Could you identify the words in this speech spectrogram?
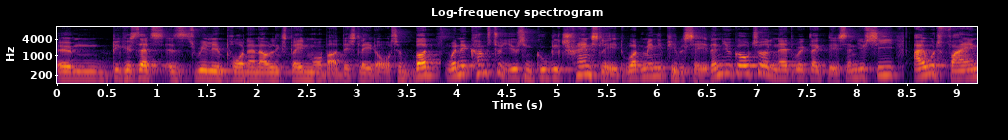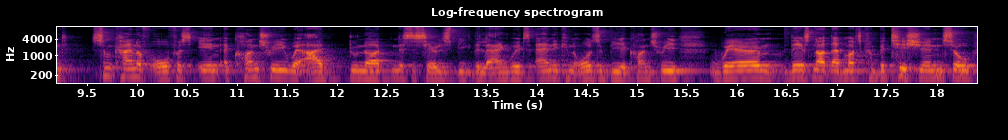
um, because that's it's really important and I will explain more about this later also. But when it comes to using Google Translate, what many people say, then you go to a network like this and you see, I would find some kind of offers in a country where I do not necessarily speak the language, and it can also be a country where there's not that much competition. So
